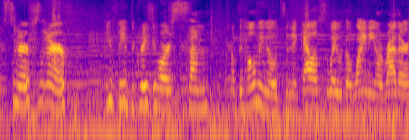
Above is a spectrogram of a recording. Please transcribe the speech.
snurf, snurf. You feed the crazy horse some of the homing oats and it gallops away with a whiny or rather...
